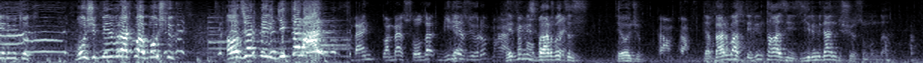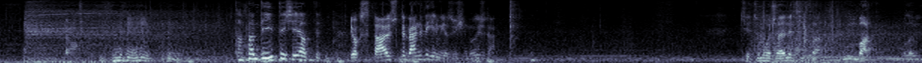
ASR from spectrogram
elimi tut. Boşluk beni bırakma boşluk. Alacak beni gitme lan. Ben lan ben solda bir Ya, yazıyorum. Ha, Hepimiz tamam, berbatız. Teocuğum. Tamam tamam. Ya berbat dediğin taziyiz. 20'den düşüyorsun bunda. tamam. Tamam deyip de şey yaptı. Yoksa daha üstte bende de 20 yazıyor şimdi o yüzden. Ketum Hoca ile FIFA. Hmm, Bak. Olabilir.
